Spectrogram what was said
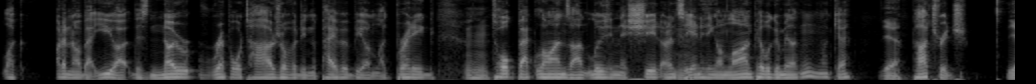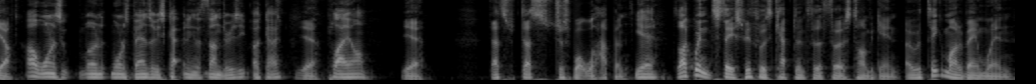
like. I don't know about you. I, there's no reportage of it in the paper beyond like Brettig. Mm-hmm. Talkback lines aren't losing their shit. I don't see anything online. People are gonna be like, mm, okay, Yeah. Partridge. Yeah. Oh, Warner's Warner's Banzo. He's captaining the Thunder, is he? Okay. Yeah. Play on. Yeah. That's that's just what will happen. Yeah. It's like when Steve Smith was captain for the first time again. I would think it might have been when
